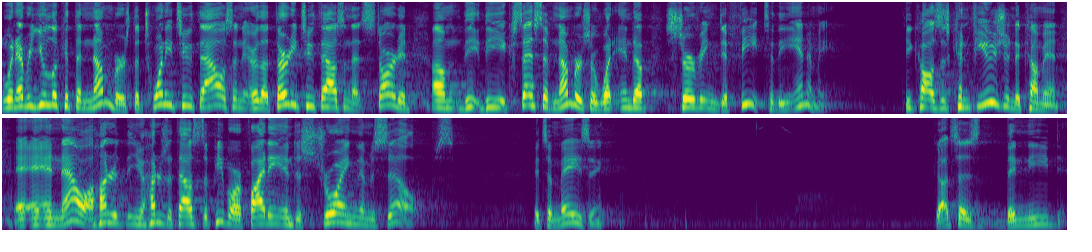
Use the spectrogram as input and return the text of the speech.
whenever you look at the numbers, the 22,000 or the 32,000 that started, um, the, the excessive numbers are what end up serving defeat to the enemy. He causes confusion to come in. And, and now, 100, you know, hundreds of thousands of people are fighting and destroying themselves. It's amazing. God says they need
